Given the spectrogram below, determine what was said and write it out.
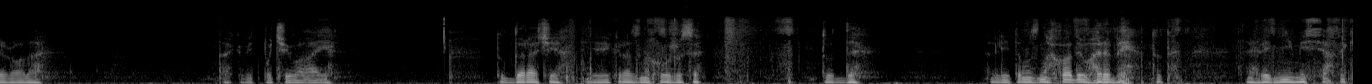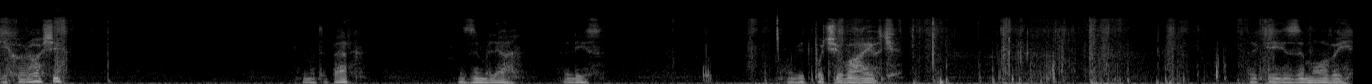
Природа так відпочиває. Тут, до речі, я якраз знаходжуся тут, де літом знаходив гриби. Тут грибні місця такі хороші. Ну тепер земля, ліс відпочивають. Такий зимовий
